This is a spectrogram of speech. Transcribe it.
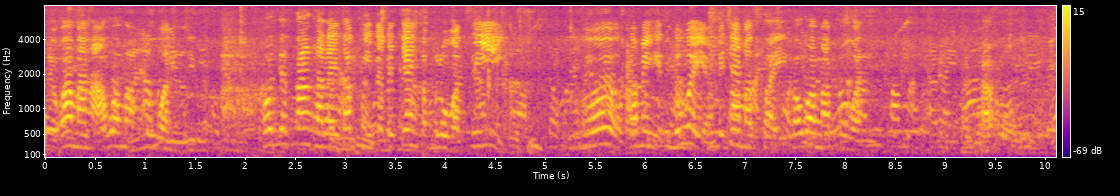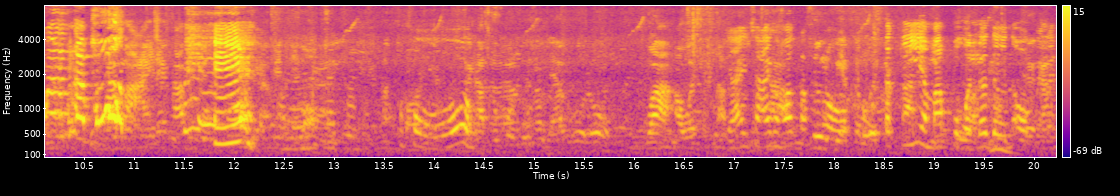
เดี๋ยวว่ามาหาว่ามาป่วนเขาจะตั้งอะไรถ้าผิดแต่ไปแจ้งตำรวจสิเออก็ไม่เห็นด้วยอะไม่ใช่มาใส่เขาว่ามาป่วนมึงอะพูดหมายนะครับแหมโอ้โหว่าเอาไว้สำหรับอย่าให้ใช้คำว่าตัดหลอกตะกี้อะมาป่วนแล้วเดินออกไปเลย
